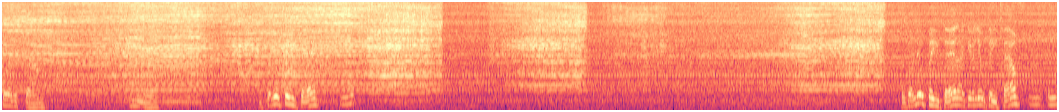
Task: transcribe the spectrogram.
pull this down. A little bead there. We've got a little bead there, that'll give a little detail. Right, bead.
